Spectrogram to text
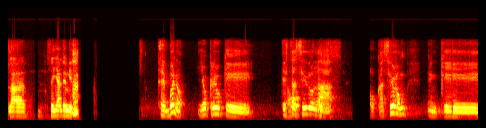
la señal de Mirko. Eh, bueno, yo creo que esta no, ha sido la ocasión en que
